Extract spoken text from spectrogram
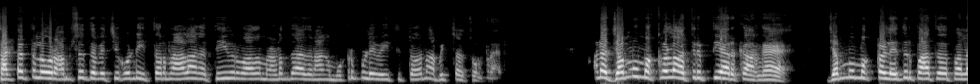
சட்டத்துல ஒரு அம்சத்தை வச்சுக்கொண்டு இத்தனை நாளா அங்க தீவிரவாதம் நடந்தா அதை நாங்க முற்றுப்புள்ளி வைத்துட்டோம்னு அமித்ஷா சொல்றாரு. ஆனா ஜம்மு மக்களும் அதிருப்தியா இருக்காங்க. ஜம்மு மக்கள் எதிர்பார்த்த பல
